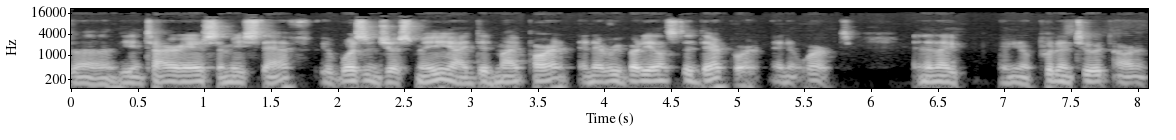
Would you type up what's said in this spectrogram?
uh, the entire ASME staff. It wasn't just me. I did my part, and everybody else did their part, and it worked. And then I, you know, put into it our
